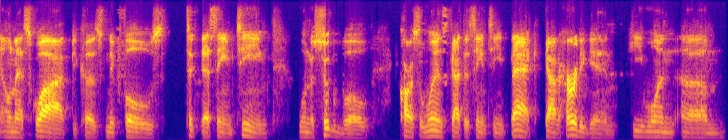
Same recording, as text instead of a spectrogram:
on that squad because Nick Foles took that same team, won the Super Bowl. Carson Wentz got the same team back, got hurt again. He won, um,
